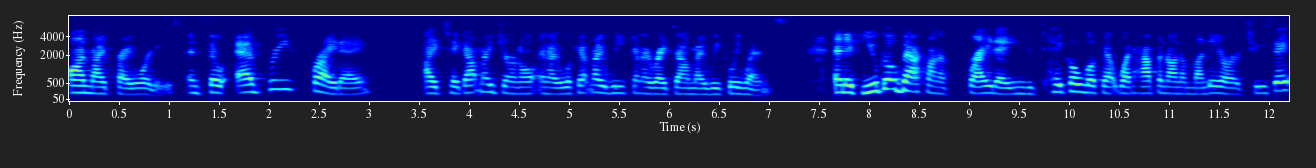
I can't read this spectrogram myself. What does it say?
on my priorities. And so every Friday, I take out my journal and I look at my week and I write down my weekly wins. And if you go back on a Friday and you take a look at what happened on a Monday or a Tuesday,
